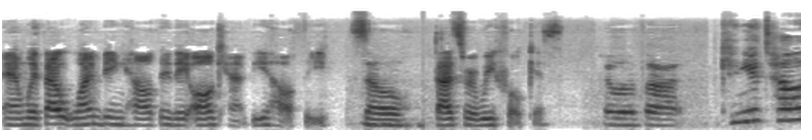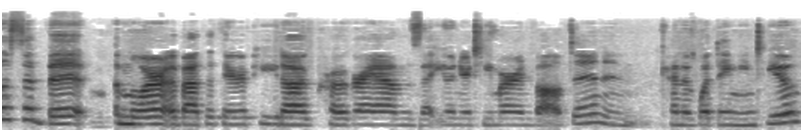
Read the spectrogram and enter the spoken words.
And without one being healthy, they all can't be healthy. So mm-hmm. that's where we focus. I love that. Can you tell us a bit more about the therapy dog programs that you and your team are involved in and kind of what they mean to you?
